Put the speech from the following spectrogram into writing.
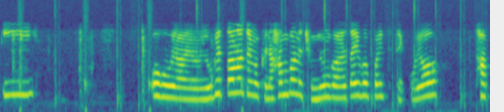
삐. 오호, 야, 야, 여기 떨어지면 그냥 한 번에 죽는 거야. 세이브 포인트 됐고요. 탁.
